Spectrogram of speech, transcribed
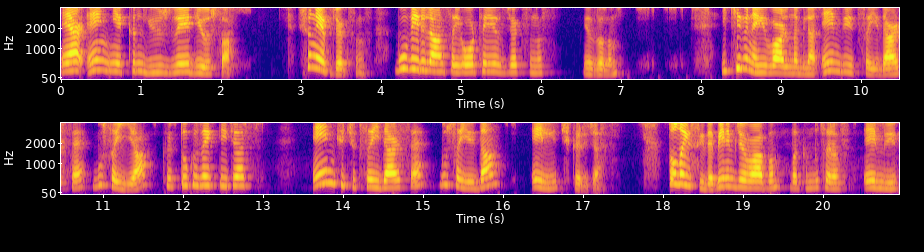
Eğer en yakın yüzlüğe diyorsa şunu yapacaksınız. Bu verilen sayıyı ortaya yazacaksınız. Yazalım. 2000'e yuvarlanabilen en büyük sayı derse bu sayıya 49 ekleyeceğiz. En küçük sayı derse bu sayıdan 50 çıkaracağız. Dolayısıyla benim cevabım bakın bu taraf en büyük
